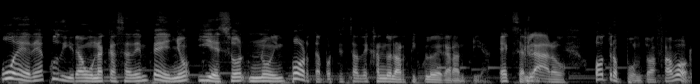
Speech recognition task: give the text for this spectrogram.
puede acudir a una casa de empeño y eso no importa porque estás dejando el artículo de garantía. Excelente. Claro. Otro punto a favor.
